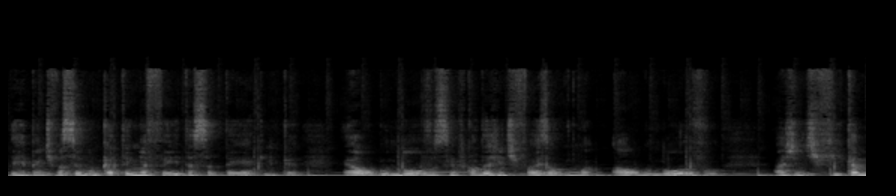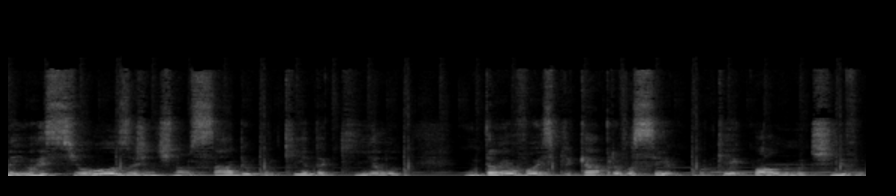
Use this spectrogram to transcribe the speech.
de repente você nunca tenha feito essa técnica, é algo novo. Sempre quando a gente faz alguma, algo novo, a gente fica meio receoso, a gente não sabe o porquê daquilo. Então eu vou explicar para você porque, qual o motivo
